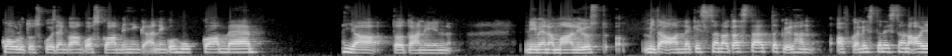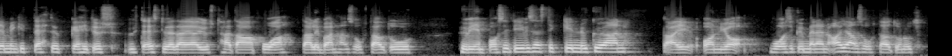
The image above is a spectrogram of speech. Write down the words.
koulutus kuitenkaan koskaan mihinkään niin kuin hukkaan mene. Ja tota niin, nimenomaan just mitä Annekin sanoi tästä, että kyllähän Afganistanissa on aiemminkin tehty kehitysyhteistyötä ja just hätäapua. Talibanhan suhtautuu hyvin positiivisestikin nykyään tai on jo vuosikymmenen ajan suhtautunut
